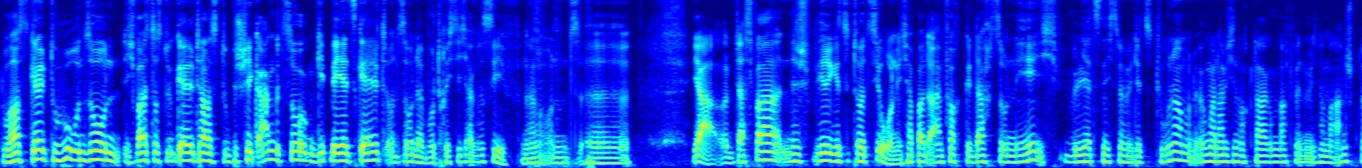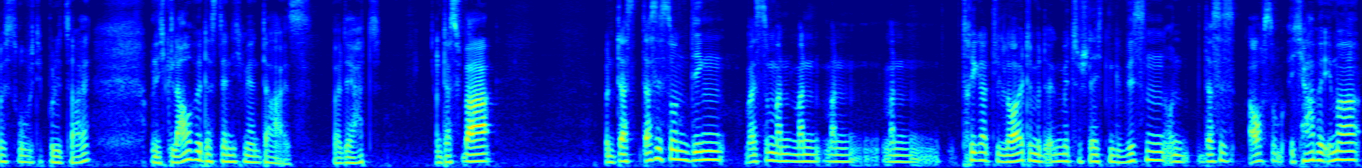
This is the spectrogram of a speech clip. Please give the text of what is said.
du hast Geld, du Hurensohn, ich weiß, dass du Geld hast, du bist schick angezogen, gib mir jetzt Geld und so. Und er wurde richtig aggressiv. Ne? Und äh, ja, und das war eine schwierige Situation. Ich habe halt einfach gedacht, so, nee, ich will jetzt nichts mehr mit dir zu tun haben. Und irgendwann habe ich ihm auch klar gemacht, wenn du mich nochmal ansprichst, rufe ich die Polizei. Und ich glaube, dass der nicht mehr da ist. Weil der hat, und das war, und das, das ist so ein Ding, weißt du, man, man, man, man triggert die Leute mit irgendwelchen schlechten Gewissen und das ist auch so, ich habe immer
